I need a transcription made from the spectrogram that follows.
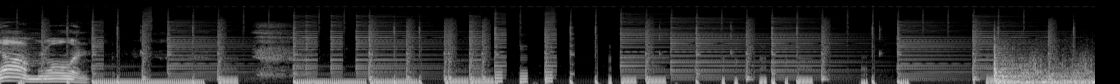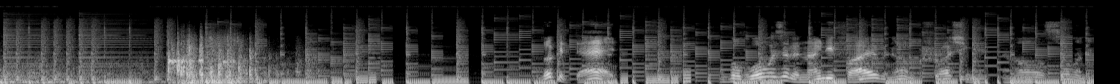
Now I'm rolling. Look at that. Well, what was it, a 95? Now I'm crushing it on all cylinders.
